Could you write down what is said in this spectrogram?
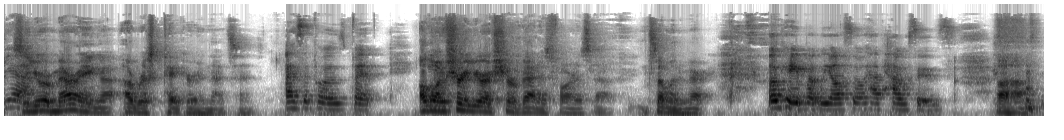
Yeah. So you're marrying a, a risk taker in that sense. I suppose, but although I'm sure you're a sure bet as far as uh, someone to marry. Okay, but we also have houses. Uh-huh.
